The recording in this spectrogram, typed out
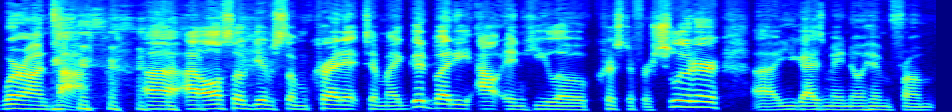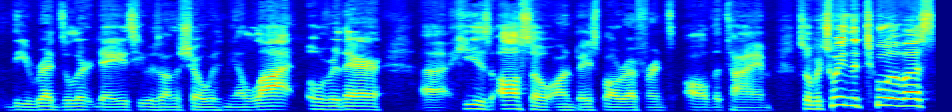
We're on top. uh, I also give some credit to my good buddy out in Hilo, Christopher Schluter. Uh, you guys may know him from the Reds Alert days. He was on the show with me a lot over there. Uh, he is also on Baseball Reference all the time. So between the two of us,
